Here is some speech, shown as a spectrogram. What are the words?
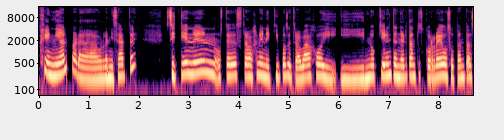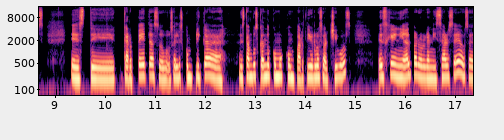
genial para organizarte. Si tienen, ustedes trabajan en equipos de trabajo y, no quieren tener tantos correos o tantas este, carpetas o se les complica, están buscando cómo compartir los archivos, es genial para organizarse, o sea,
